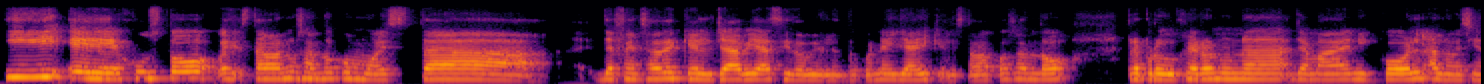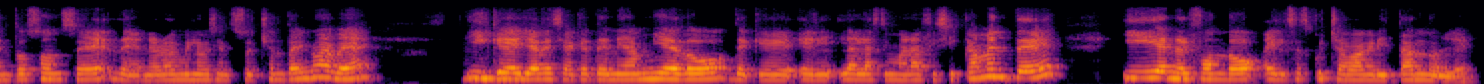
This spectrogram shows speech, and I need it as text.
Y eh, justo estaban usando como esta defensa de que él ya había sido violento con ella y que le estaba acosando, reprodujeron una llamada de Nicole al 911 de enero de 1989 y que ella decía que tenía miedo de que él la lastimara físicamente y en el fondo él se escuchaba gritándole.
